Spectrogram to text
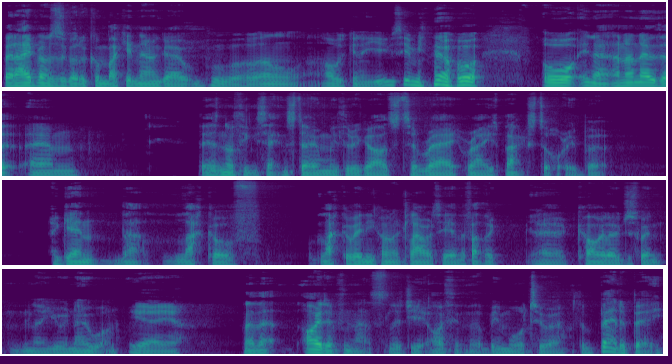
But Abrams has got to come back in now and go, "Well, I was going to use him," you know, or, or you know. And I know that um, there's nothing set in stone with regards to Rey, Rey's backstory, but again, that lack of lack of any kind of clarity and the fact that uh, Kylo just went, "No, you're a no one." Yeah, yeah. Now that I don't think that's legit. I think there'll be more to her. There better be.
